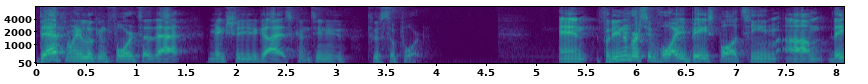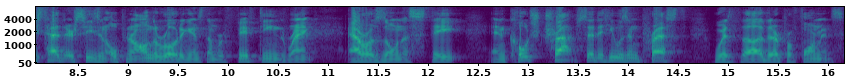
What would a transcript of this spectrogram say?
definitely looking forward to that. Make sure you guys continue to support. And for the University of Hawaii baseball team, um, they had their season opener on the road against number 15 ranked Arizona State. And Coach Trapp said that he was impressed with uh, their performance.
